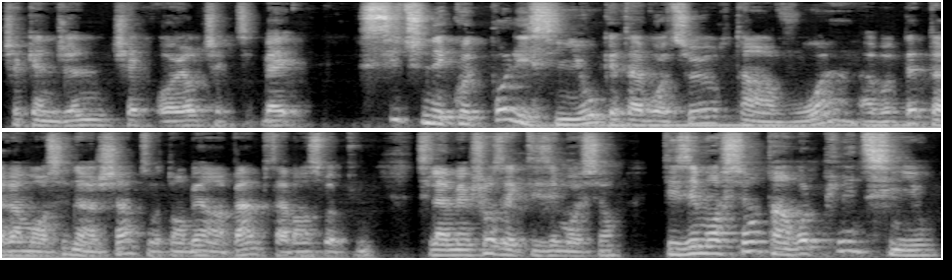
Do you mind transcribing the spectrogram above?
check engine, check oil, check... Ben, si tu n'écoutes pas les signaux que ta voiture t'envoie, elle va peut-être te ramasser dans le champ, tu vas tomber en panne, puis tu n'avanceras plus. C'est la même chose avec tes émotions. Tes émotions t'envoient plein de signaux.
